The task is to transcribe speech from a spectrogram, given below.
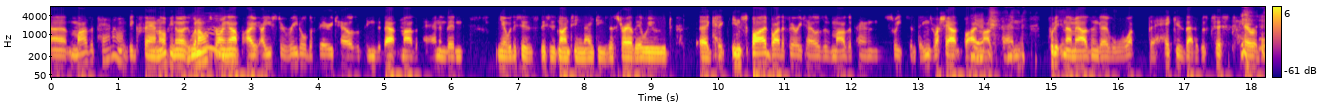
uh, marzipan, I'm a big fan of. You know, when I was growing mm. up, I, I used to read all the fairy tales and things about marzipan, and then, you know, this is this is 1980s Australia. We would uh, get inspired by the fairy tales of marzipan sweets and things, rush out, and buy yeah. marzipan, put it in our mouths and go, well, what the heck is that? It was just terrible.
